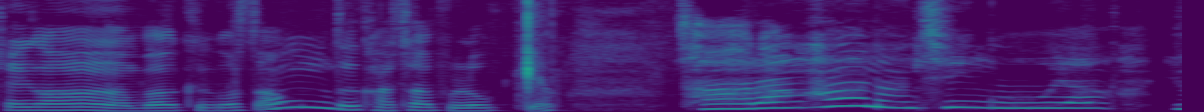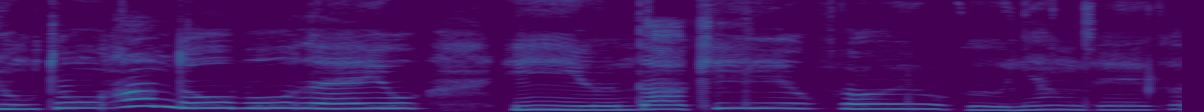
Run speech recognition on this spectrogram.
제가 막 그거 사운드 가사 불러볼게요. 사랑하는 친구야 용돈함도 보세요. 이윤 다 귀엽어요. 그냥 제가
